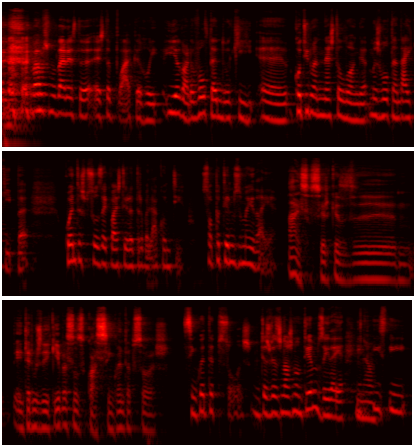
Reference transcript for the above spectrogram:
vamos mudar esta, esta placa, Rui. E agora, voltando aqui, uh, continuando nesta longa, mas voltando à equipa, quantas pessoas é que vais ter a trabalhar contigo? Só para termos uma ideia. Ah, são cerca de. Em termos de equipa, são quase 50 pessoas. 50 pessoas. Muitas vezes nós não temos a ideia. Não. E, e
